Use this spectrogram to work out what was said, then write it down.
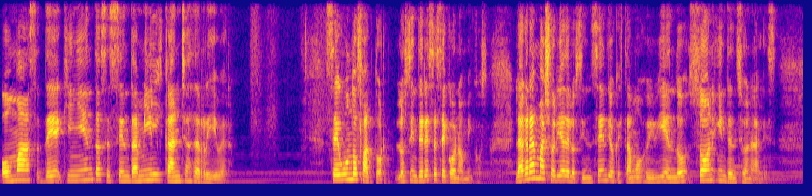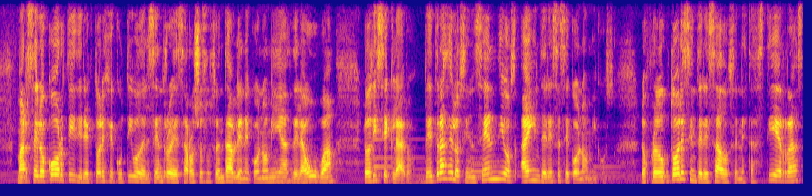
o más de 560.000 canchas de River. Segundo factor, los intereses económicos. La gran mayoría de los incendios que estamos viviendo son intencionales. Marcelo Corti, director ejecutivo del Centro de Desarrollo Sustentable en Economías de la UBA, lo dice claro, detrás de los incendios hay intereses económicos. Los productores interesados en estas tierras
